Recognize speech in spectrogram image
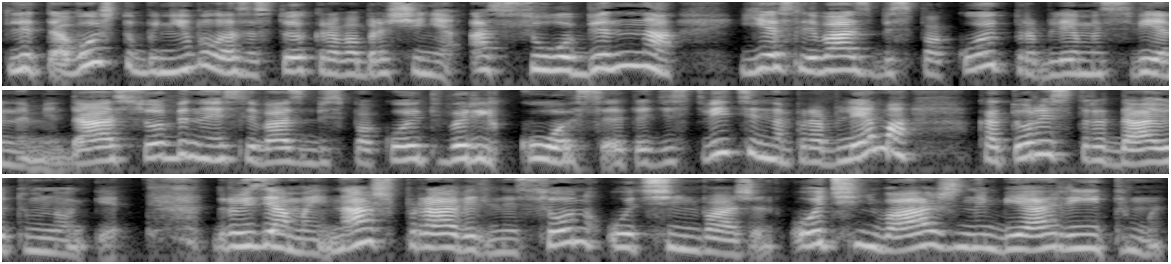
для того, чтобы не было застоя кровообращения. Особенно, если вас беспокоят проблемы с венами, да, особенно если вас беспокоит варикоз. Это действительно проблема, которой страдают многие. Друзья мои, наш правильный сон очень важен. Очень важны биоритмы.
